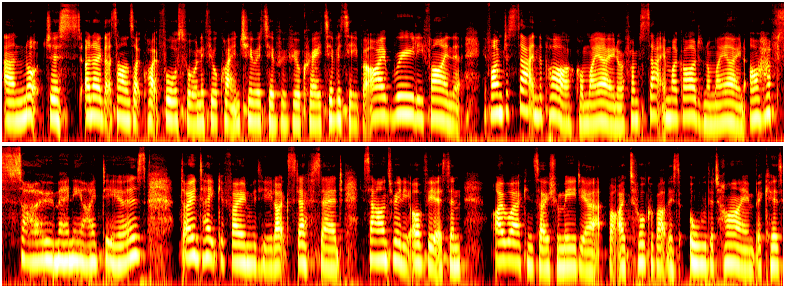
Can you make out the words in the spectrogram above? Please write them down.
and not just I know that sounds like quite forceful and if you're quite intuitive with your creativity, but I really find that if I'm just sat in the park on my own or if I'm sat in my garden on my own, I'll have so many ideas. Don't take your phone with you, like Steph said. It sounds really obvious and I work in social media, but I talk about this all the time because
